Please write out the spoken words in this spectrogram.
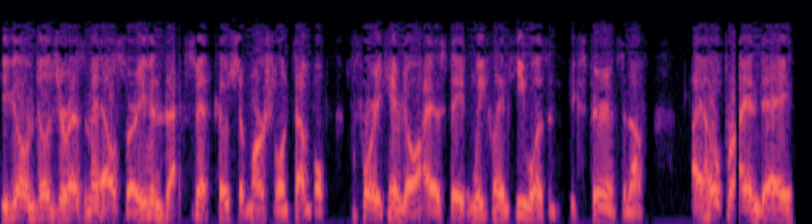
You go and build your resume elsewhere. Even Zach Smith coached at Marshall and Temple before he came to Ohio State, and we claimed he wasn't experienced enough. I hope Ryan Day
